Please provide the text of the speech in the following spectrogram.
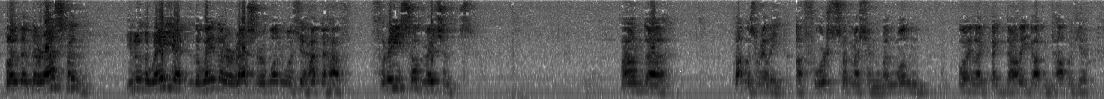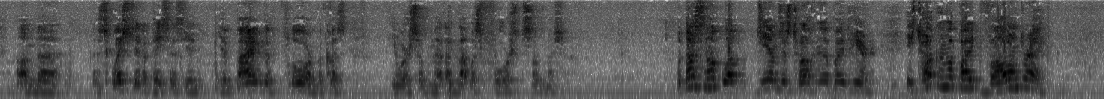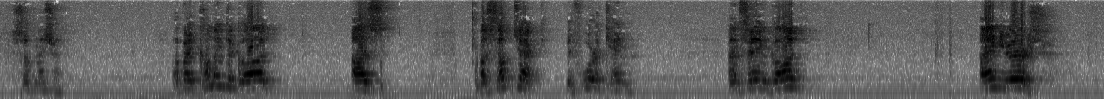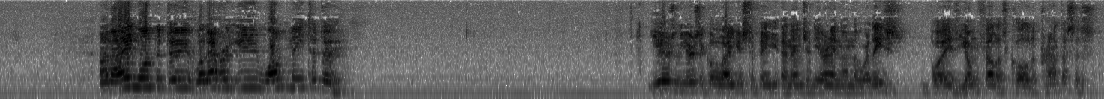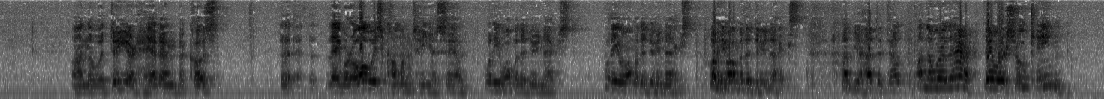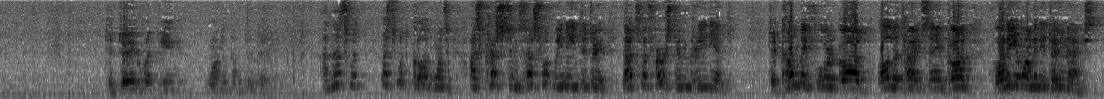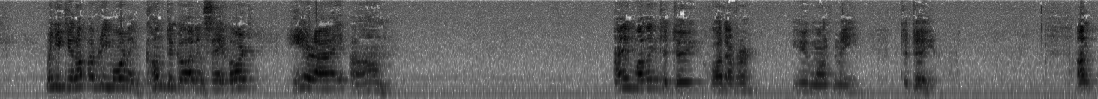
but in the wrestling, you know the way you, the way that a wrestler won was you had to have three submissions. And uh, that was really a forced submission. When one boy like Big Daddy got on top of you and uh, squished you to pieces, you, you banged the floor because you were submitting. That was forced submission. But that's not what James is talking about here. He's talking about voluntary submission. About coming to God as a subject before a king and saying, God, I'm yours. And I want to do whatever you want me to do. Years and years ago, I used to be in engineering, and there were these boys, young fellas called apprentices. And they would do your head in because uh, they were always coming to you saying, What do you want me to do next? What do you want me to do next? What do you want me to do next? And you had to tell, and they were there. They were so keen to do what you wanted them to do. And that's what that's what God wants. As Christians, that's what we need to do. That's the first ingredient. To come before God all the time saying, God, what do you want me to do next? When you get up every morning, come to God and say, Lord, here I am. I'm willing to do whatever you want me to do. And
